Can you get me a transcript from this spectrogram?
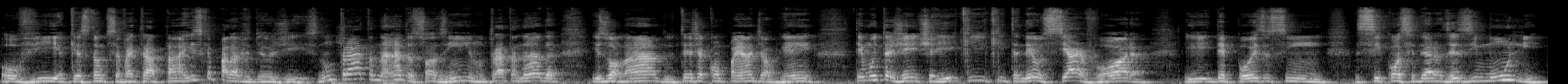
ouvir, a questão que você vai tratar, isso que a palavra de Deus diz. Não trata nada sozinho, não trata nada isolado, esteja acompanhado de alguém. Tem muita gente aí que, que entendeu, se arvora e depois assim se considera às vezes imune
